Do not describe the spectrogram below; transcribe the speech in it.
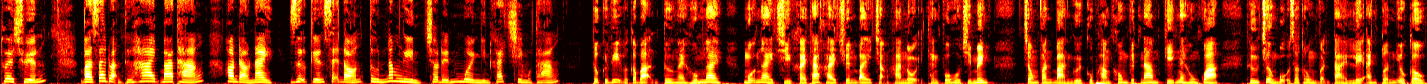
thuê chuyến. Và giai đoạn thứ hai 3 tháng, hòn đảo này dự kiến sẽ đón từ 5.000 cho đến 10.000 khách trên một tháng. Thưa quý vị và các bạn, từ ngày hôm nay, mỗi ngày chỉ khai thác hai chuyến bay chặng Hà Nội, thành phố Hồ Chí Minh. Trong văn bản gửi Cục Hàng không Việt Nam ký ngày hôm qua, Thứ trưởng Bộ Giao thông Vận tải Lê Anh Tuấn yêu cầu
